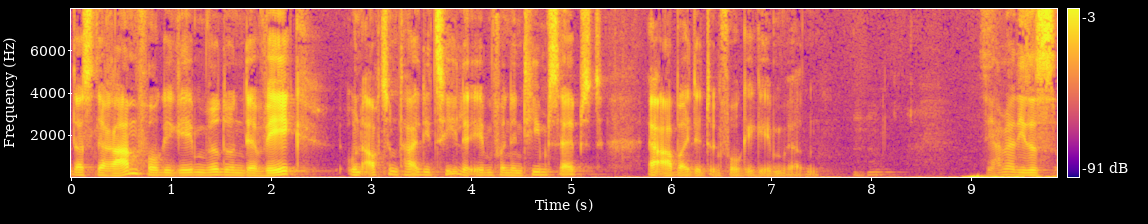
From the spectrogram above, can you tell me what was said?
dass der Rahmen vorgegeben wird und der Weg und auch zum Teil die Ziele eben von den Teams selbst erarbeitet und vorgegeben werden. Sie haben ja dieses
